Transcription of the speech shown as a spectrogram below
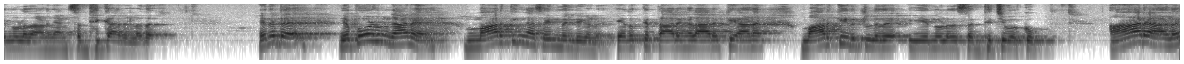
എന്നുള്ളതാണ് ഞാൻ ശ്രദ്ധിക്കാറുള്ളത്. എന്നിട്ട് എപ്പോഴും ഞാൻ മാർക്കിംഗ് അസൈൻമെന്റുകൾ ഏതൊക്കെ താരങ്ങൾ ആരൊക്കെയാണ് മാർക്ക് ചെയ്തിട്ടുള്ളത് എന്നുള്ളത് ശ്രദ്ധിച്ചു വെക്കും. ആരാണ്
